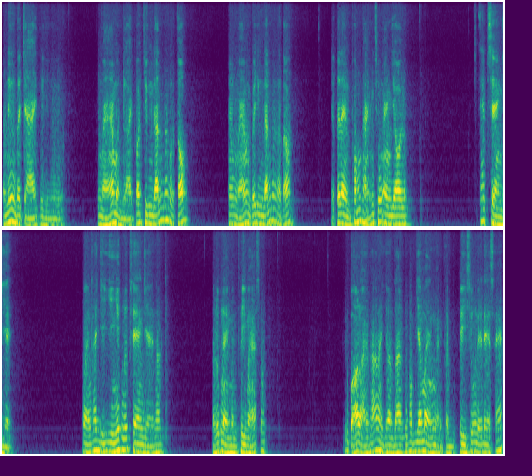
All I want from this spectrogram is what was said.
Nếu người ta chạy thì mã mình lại có chân đánh rất là tốt. Mã mình có chân đánh rất là tốt. Thì tới đây mình phóng thẳng xuống ăn voi luôn. Ép sang về. Các bạn thấy chỉ duy nhất nước sang về thôi. Lúc này mình phi mã xuống cứ bỏ lại pháo này cho người ta cũng không dám ăn mày từ đi xuống để đe sát.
